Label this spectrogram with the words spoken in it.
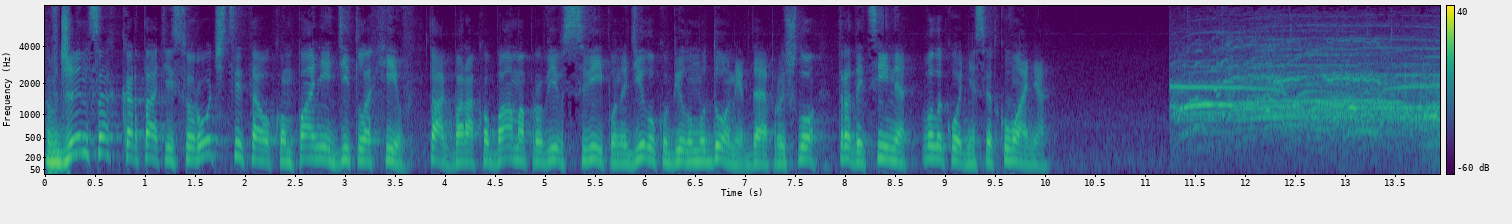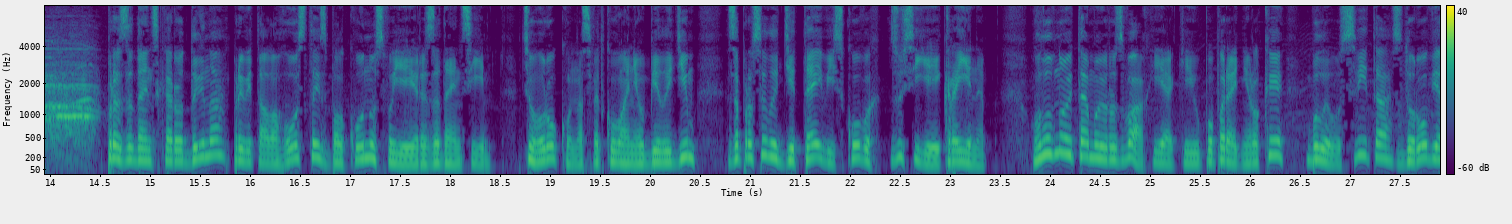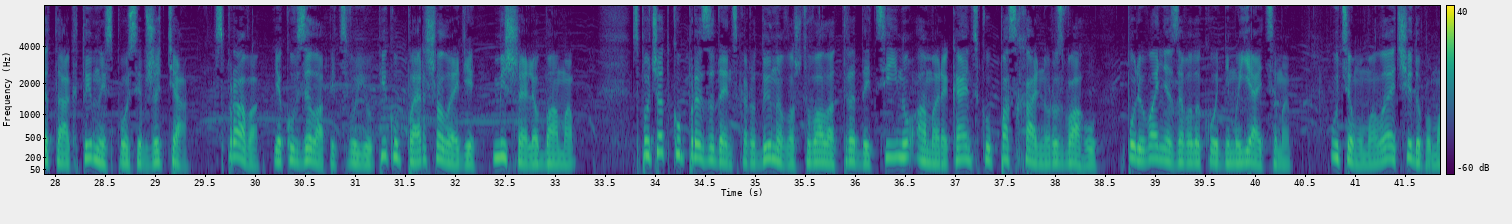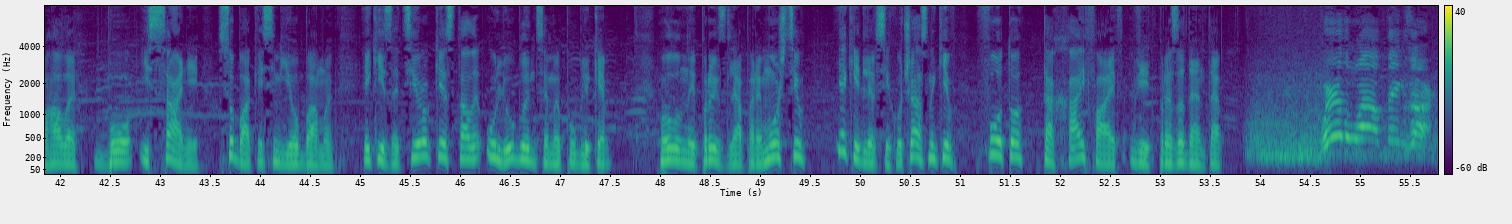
В джинсах, картатій сорочці та у компанії дітлахів. Так Барак Обама провів свій понеділок у Білому домі, де пройшло традиційне великоднє святкування. Президентська родина привітала гостей з балкону своєї резиденції. Цього року на святкування у Білий Дім запросили дітей військових з усієї країни. Головною темою розваг, як і у попередні роки, були освіта, здоров'я та активний спосіб життя. Справа, яку взяла під свою опіку перша леді Мішель Обама. Спочатку президентська родина влаштувала традиційну американську пасхальну розвагу полювання за великодніми яйцями. У цьому малечі допомагали Бо і Сані, собаки сім'ї Обами, які за ці роки стали улюбленцями публіки. Головний приз для переможців, як і для всіх учасників, фото та хай-файв від президента. Where the wild things are.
